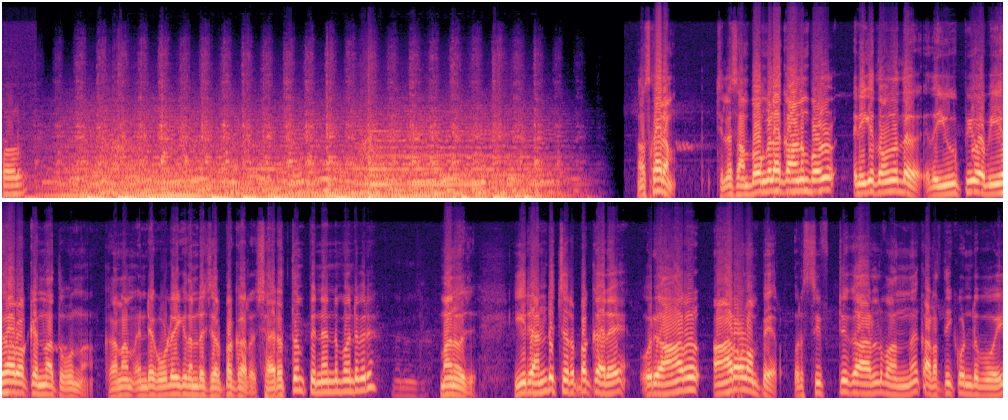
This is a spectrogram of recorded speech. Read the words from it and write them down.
ഫോൺ നമസ്കാരം. ചില സംഭവങ്ങളെ കാണുമ്പോൾ എനിക്ക് തോന്നുന്നത് ഇത് യു പിയോ ബീഹാറോ ഒക്കെ എന്നാ തോന്നുന്നത്. കാരണം എന്റെ കൂടെ ഇരിക്കുന്ന രണ്ട് ചെറുപ്പക്കാർ ശരത്തും പിന്നെ എന്റെ മോന്റെ പേര്? മനോജ്. ഈ രണ്ട് ചെറുപ്പക്കാരെ ഒരു ആറ് ആറോളം പേർ ഒരു സ്വിഫ്റ്റ് കാറിൽ വന്ന് കടത്തിക്കൊണ്ടുപോയി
